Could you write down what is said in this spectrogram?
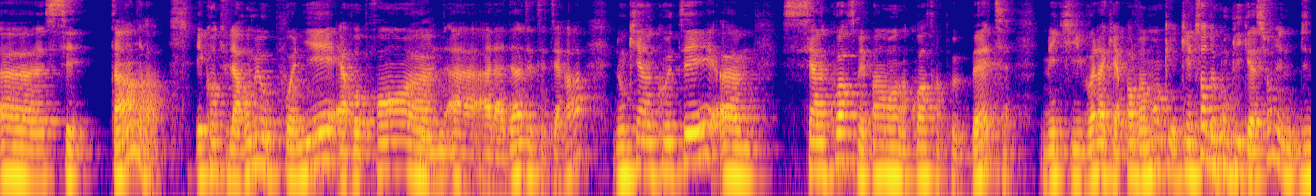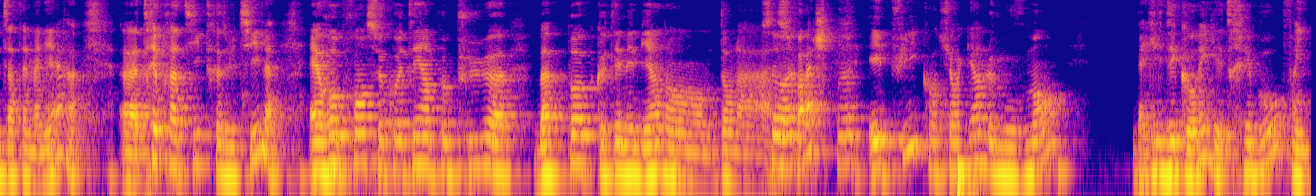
euh, s'éteindre et quand tu la remets au poignet, elle reprend euh, à, à la date, etc. Donc il y a un côté, euh, c'est un quartz, mais pas un, un quartz un peu bête, mais qui voilà, qui apporte vraiment, qui, qui est une sorte de complication d'une d'une certaine manière, euh, très pratique, très utile. Elle reprend ce côté un peu plus euh, bah, pop que t'aimais bien dans dans la. Swatch. Ouais. Et puis quand tu regardes le mouvement, bah, il est décoré, il est très beau. Enfin, il,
